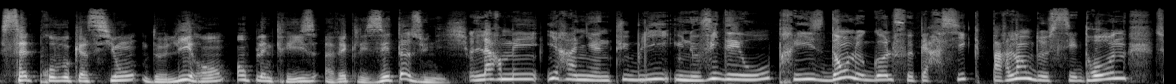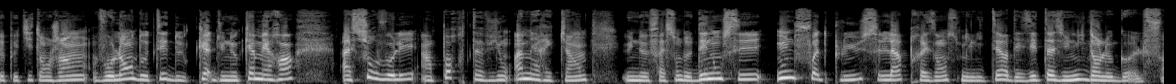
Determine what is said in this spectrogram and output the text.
Cette provocation de l'Iran en pleine crise avec les États-Unis. L'armée iranienne publie une vidéo prise dans le golfe Persique par l'un de ses drones. Ce petit engin volant doté d'une caméra a survolé un porte-avions américain. Une façon de dénoncer une fois de plus la présence militaire des États-Unis dans le Golfe.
